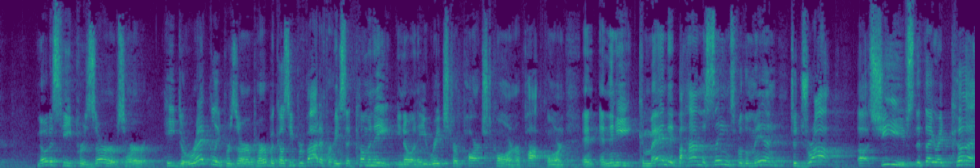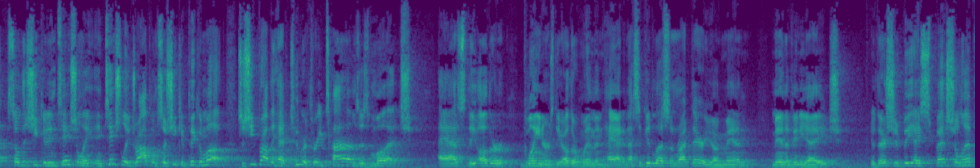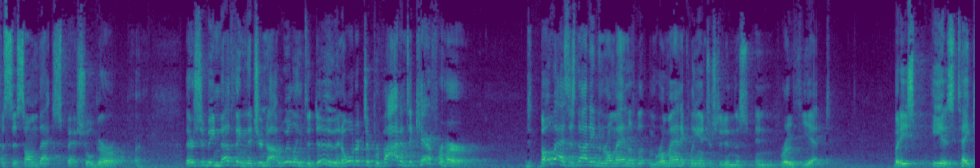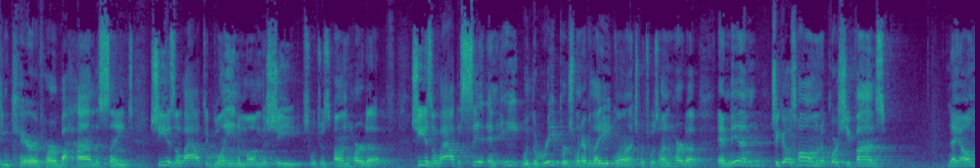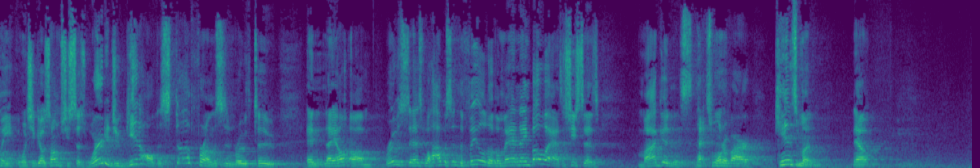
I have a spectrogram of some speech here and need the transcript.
notice he preserves her. He directly preserved her because he provided for her. He said, Come and eat, you know, and he reached her parched corn or popcorn. And, and then he commanded behind the scenes for the men to drop uh, sheaves that they had cut so that she could intentionally intentionally drop them so she could pick them up. So she probably had two or three times as much as the other gleaners, the other women had. And that's a good lesson right there, young men, men of any age. There should be a special emphasis on that special girl. There should be nothing that you're not willing to do in order to provide and to care for her. Boaz is not even romantically interested in, this, in Ruth yet. But he's, he is taking care of her behind the scenes. She is allowed to glean among the sheaves, which was unheard of. She is allowed to sit and eat with the reapers whenever they eat lunch, which was unheard of. And then she goes home, and of course, she finds Naomi, when she goes home, she says, Where did you get all this stuff from? This is in Ruth 2. And um, Ruth says, Well, I was in the field of a man named Boaz. And she says, My goodness, that's one of our kinsmen. Now,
